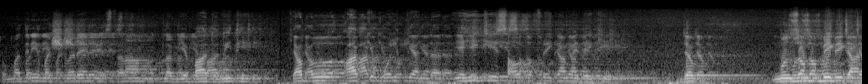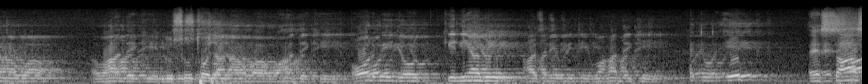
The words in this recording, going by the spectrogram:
تو مدنی مشورے میں اس طرح مطلب یہ بات ہوئی تھی کہ اب آپ کے ملک کے اندر یہی چیز ساؤتھ افریقہ میں دیکھی۔ جب مزمبک جانا ہوا وہاں دیکھی لسوتھو جانا ہوا، وہاں دیکھی اور بھی جو کنیا بھی حاضری ہوئی تھی وہاں دیکھی۔ تو ایک احساس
